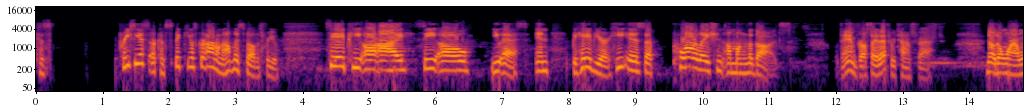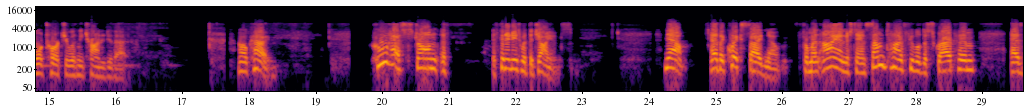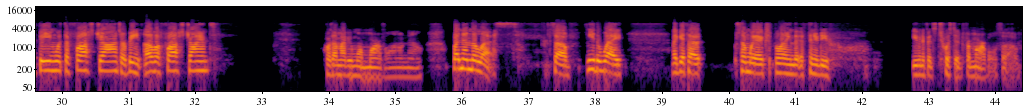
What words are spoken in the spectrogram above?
capricious or conspicuous. I don't know. I'm to spell this for you. C A P R I C O U S. In behavior, he is a poor relation among the gods. Well, damn, girl, say that three times fast. No, don't worry. I won't torture you with me trying to do that. Okay. Who has strong affinities with the giants? Now, as a quick side note, from what I understand, sometimes people describe him as being with the frost giants or being of a frost giant. Of course, that might be more Marvel. I don't know, but nonetheless. So either way, I guess that some way of explaining the affinity, even if it's twisted from Marvel. So whatever.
